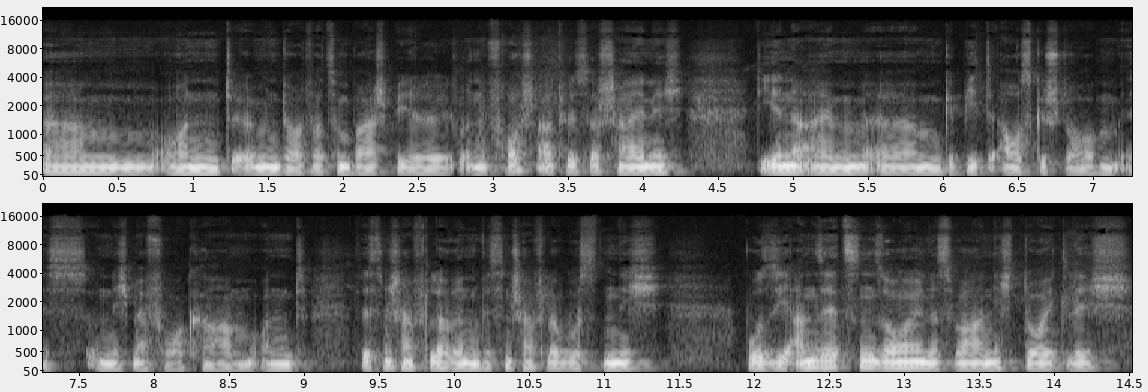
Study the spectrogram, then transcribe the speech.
Ähm, und ähm, dort war zum Beispiel eine Froschart höchstwahrscheinlich, die in einem ähm, Gebiet ausgestorben ist und nicht mehr vorkam. Und Wissenschaftlerinnen und Wissenschaftler wussten nicht, wo sie ansetzen sollen. Es war nicht deutlich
